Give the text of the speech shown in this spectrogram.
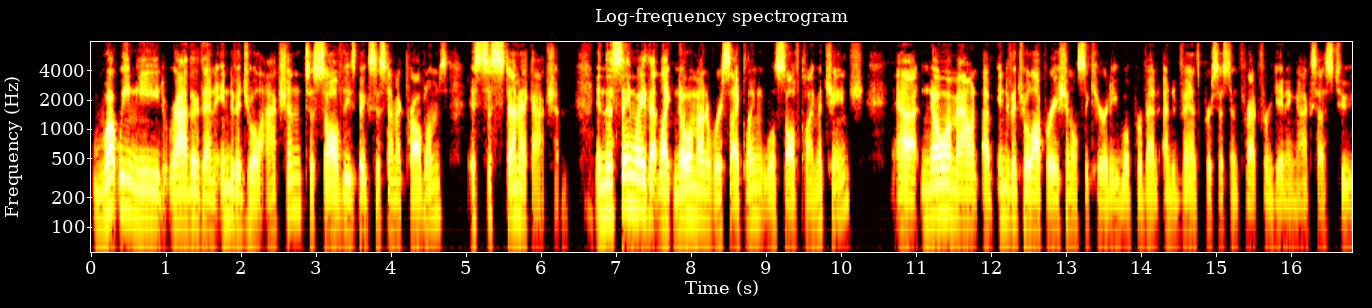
What we need rather than individual action to solve these big systemic problems is systemic action. In the same way that like no amount of recycling will solve climate change, uh, no amount of individual operational security will prevent an advanced persistent threat from gaining access to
